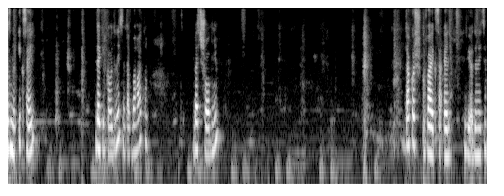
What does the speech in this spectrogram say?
Розмір XL. Декілька одиниць, не так багато. Безшовні. Також 2XL, дві одиниці.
